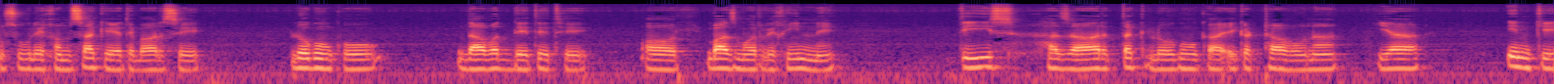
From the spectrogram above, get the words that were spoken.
असूल खमसा के अतबार से लोगों को दावत देते थे और बाज़ मर्रखीन ने तीस हज़ार तक लोगों का इकट्ठा होना या इनके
